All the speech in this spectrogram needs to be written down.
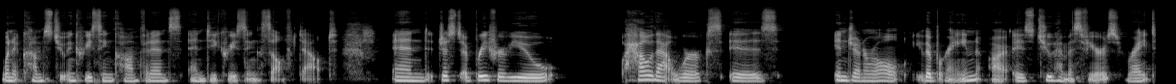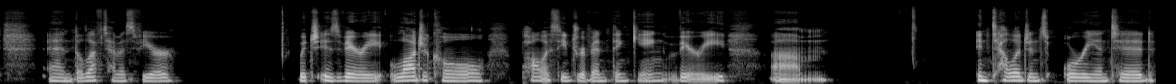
when it comes to increasing confidence and decreasing self doubt. And just a brief review how that works is in general, the brain are, is two hemispheres, right? And the left hemisphere, which is very logical, policy driven thinking, very um, intelligence oriented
